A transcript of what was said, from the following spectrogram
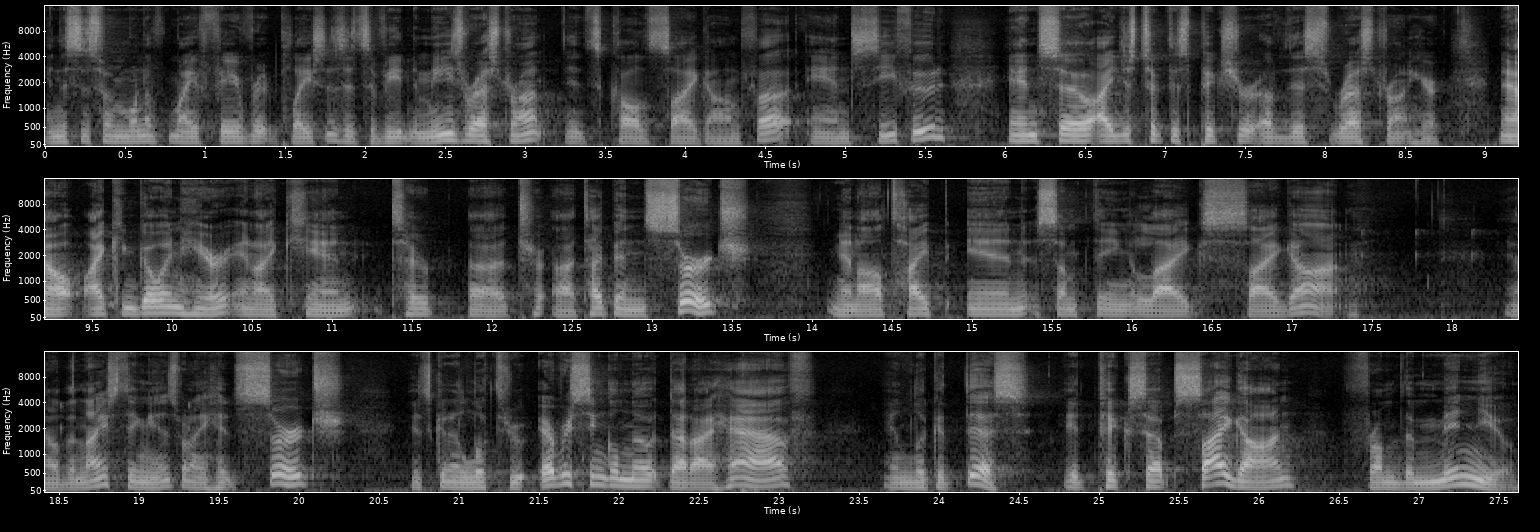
and this is from one of my favorite places. It's a Vietnamese restaurant. It's called Saigon Pho and Seafood. And so I just took this picture of this restaurant here. Now I can go in here and I can uh, uh, type in search, and I'll type in something like Saigon. Now the nice thing is when I hit search, it's going to look through every single note that I have and look at this. It picks up Saigon from the menu.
